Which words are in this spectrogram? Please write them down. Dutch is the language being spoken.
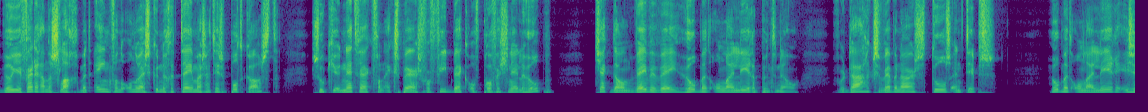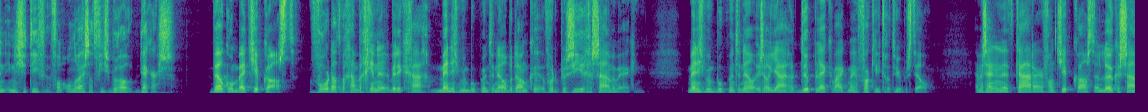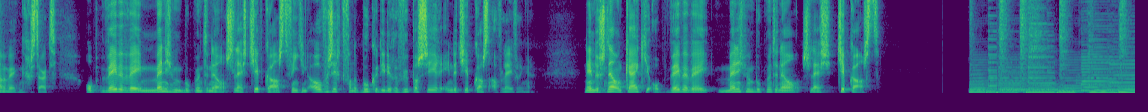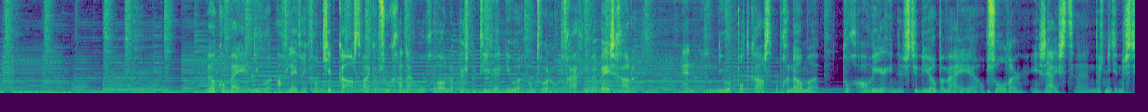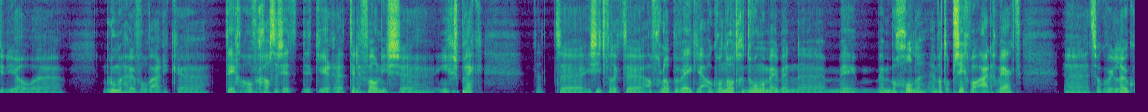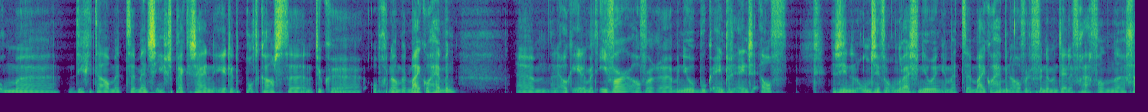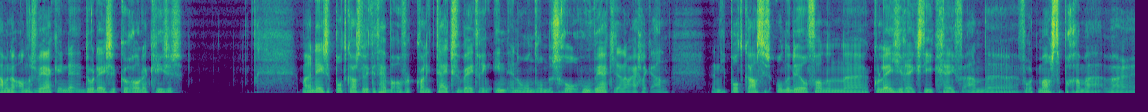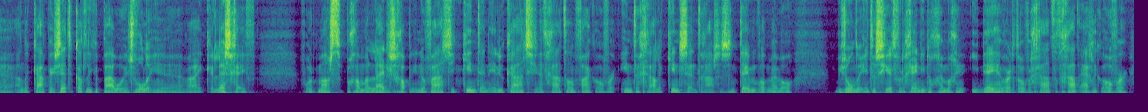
Wil je verder aan de slag met een van de onderwijskundige thema's uit deze podcast? Zoek je een netwerk van experts voor feedback of professionele hulp? Check dan www.hulpmetonlineleren.nl voor dagelijkse webinars, tools en tips. Hulp met online leren is een initiatief van onderwijsadviesbureau Dekkers. Welkom bij Chipcast. Voordat we gaan beginnen wil ik graag managementboek.nl bedanken voor de plezierige samenwerking. Managementboek.nl is al jaren dé plek waar ik mijn vakliteratuur bestel. En we zijn in het kader van Chipcast een leuke samenwerking gestart. Op www.managementboek.nl slash chipcast vind je een overzicht van de boeken die de revue passeren in de Chipcast afleveringen. Neem dus snel een kijkje op www.managementboek.nl slash chipcast. Welkom bij een nieuwe aflevering van Chipcast, waar ik op zoek ga naar ongewone perspectieven en nieuwe antwoorden op vragen die mij bezighouden. En een nieuwe podcast opgenomen, toch alweer in de studio bij mij uh, op zolder in Zeist. Uh, dus niet in de studio uh, Bloemenheuvel, waar ik tegenover gasten zit. Dit keer telefonisch in gesprek. Dat is iets wat ik de afgelopen weken ja, ook wel noodgedwongen mee ben, mee ben begonnen. En wat op zich wel aardig werkt. het is ook weer leuk om digitaal met mensen in gesprek te zijn. Eerder de podcast natuurlijk opgenomen met Michael Hebben. Um, en ook eerder met Ivar over mijn nieuwe boek 1 plus 1 is 11 de zin en onzin van onderwijsvernieuwing. En met Michael hebben over de fundamentele vraag van gaan we nou anders werken in de, door deze coronacrisis. Maar in deze podcast wil ik het hebben over kwaliteitsverbetering in en rondom de school. Hoe werk je daar nou eigenlijk aan? En die podcast is onderdeel van een uh, collegereeks die ik geef aan de, voor het masterprogramma waar, aan de KPZ, de Katholieke Pabo in Zwolle, in, waar ik les geef. Voor het masterprogramma Leiderschap en Innovatie, Kind en Educatie. En het gaat dan vaak over integrale kindcentra's. Dat is een thema wat mij wel bijzonder interesseert voor degene die nog helemaal geen idee hebben waar het over gaat. Het gaat eigenlijk over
